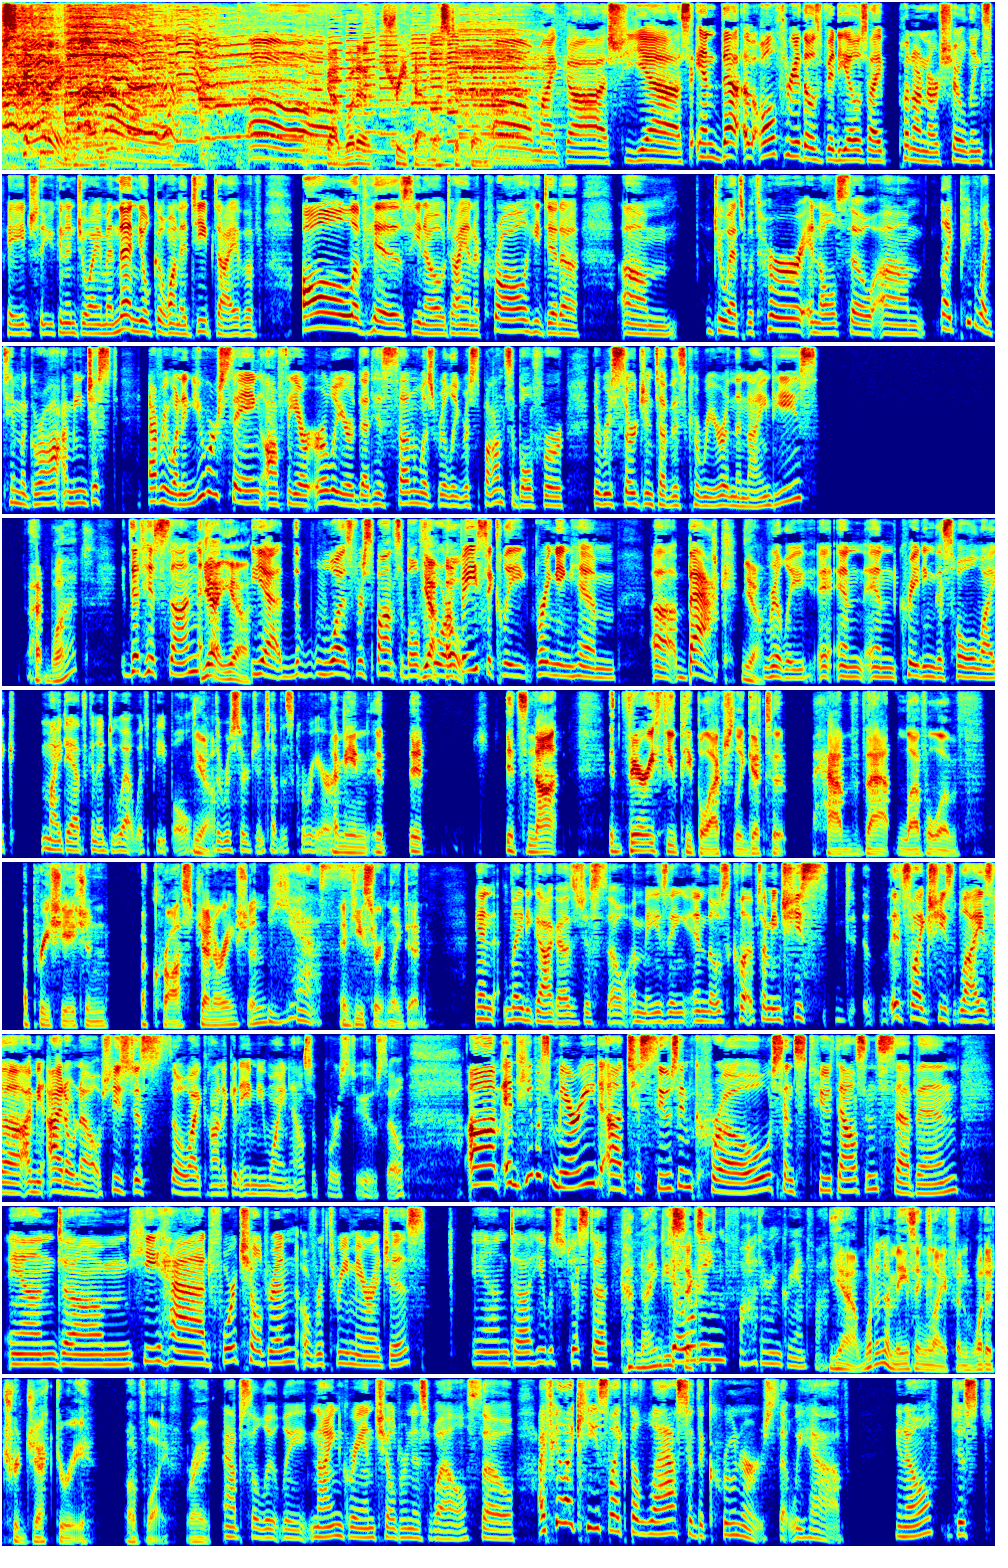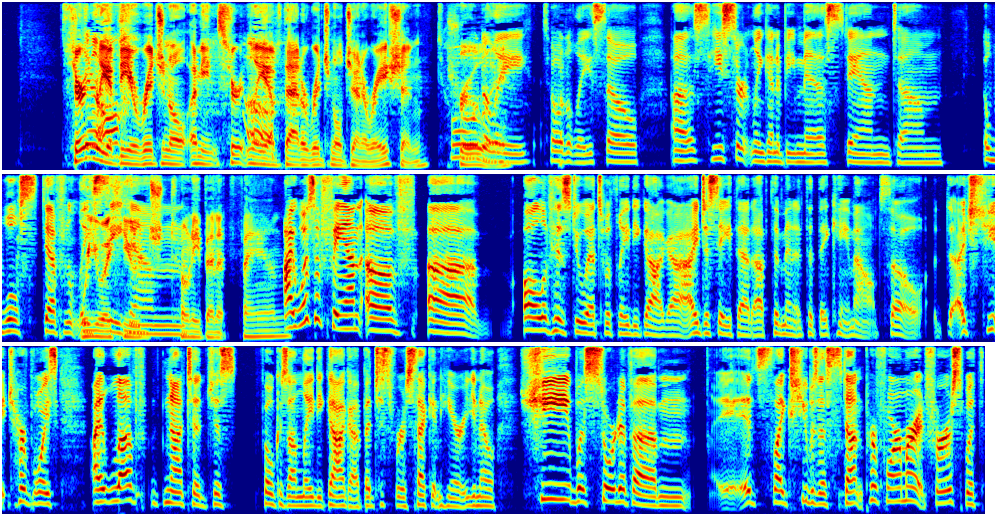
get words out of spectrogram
They're scatting. I know. Oh. God, what a treat that must have been. Oh my gosh, yes. And that all three of those videos I put on our show links page so you can enjoy them and then you'll go on a deep dive of all of his, you know, Diana Krall, he did a um duets with her and also um like people like Tim McGraw. I mean just everyone and you were saying off the air earlier that his son was really responsible for the resurgence of his career in the 90s. Uh, what? that his son Yeah, yeah. yeah th- was responsible Yeah, for oh. basically bringing him uh back Yeah. really and and creating this whole like my dad's going to duet with people Yeah. the resurgence of his career I mean, it it it's not. It, very few people actually get to have that level of appreciation across generations, yes and he certainly did. And Lady Gaga is just so amazing in those clips. I mean, she's, it's like she's Liza. I mean, I don't know. She's just so iconic. And Amy Winehouse, of course, too. So, um, and he was married uh, to Susan Crow since 2007. And um, he had four children over three marriages. And uh, he was just a God, 96. doting father and grandfather. Yeah, what an amazing life and what a trajectory of life, right? Absolutely. Nine grandchildren as well. So I feel like he's like the last of the crooners that we have. You know, just Certainly They're of the original, I mean, certainly Oh. of that original generation. totally, Truly. totally. So uh, he's certainly going to be missed. And um, we'll definitely Were you a see huge him. Tony Bennett fan? I was a fan of uh, all of his duets with Lady Gaga. I just ate that up the minute that they came out. So I, she, her voice, I love not to just focus on Lady Gaga, but just for a second here, you know, she was sort of um it's like she was a stunt performer at first with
